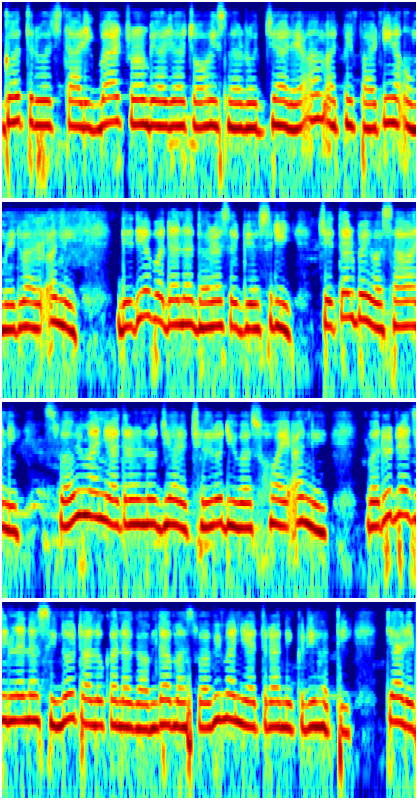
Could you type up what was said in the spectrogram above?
ગત રોજ તારીખ બાર ત્રણ બે હજાર ચોવીસના રોજ જ્યારે આમ આદમી પાર્ટીના ઉમેદવાર અને દેડિયાપાડાના ધારાસભ્ય શ્રી ચેતરભાઈ વસાવાની સ્વાભિમાન યાત્રાનો જ્યારે છેલ્લો દિવસ હોય અને વડોદરા જિલ્લાના સિંદોર તાલુકાના ગામડામાં સ્વાભિમાન યાત્રા નીકળી હતી, ત્યારે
